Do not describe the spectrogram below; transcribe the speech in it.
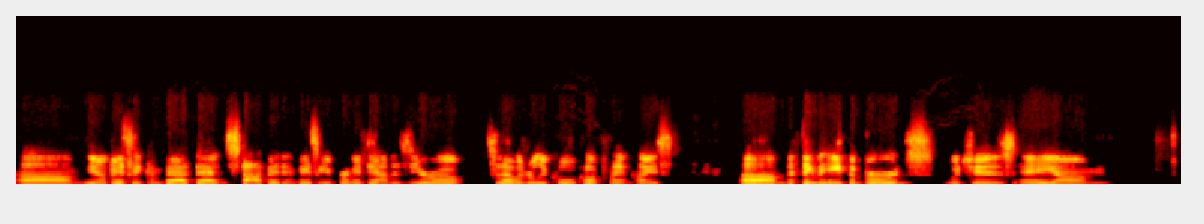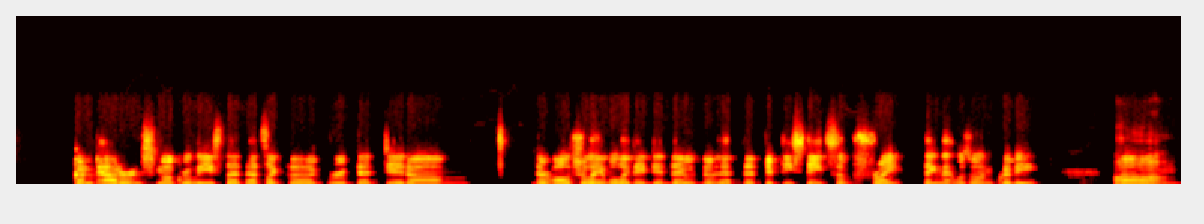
um, you know, basically combat that and stop it and basically bring it down to zero. So that was really cool called Plant Heist. Um, the thing that ate the birds, which is a um, gunpowder and smoke release that that's like the group that did um, their Alter label, like they did the, the, the 50 states of fright thing that was on Quibi. Oh wow. Um,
